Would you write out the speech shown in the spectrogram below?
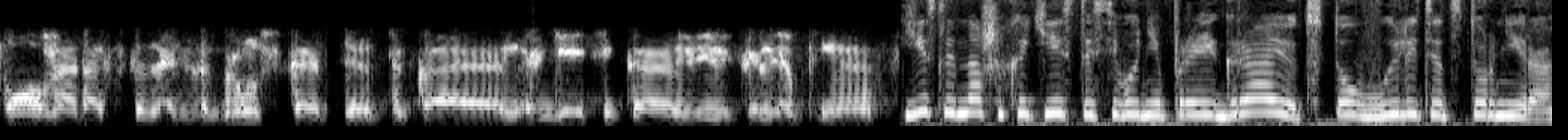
полная, так сказать, загрузка, такая энергетика великолепная. Если наши хоккеисты сегодня проиграют, то вылетят с турнира.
